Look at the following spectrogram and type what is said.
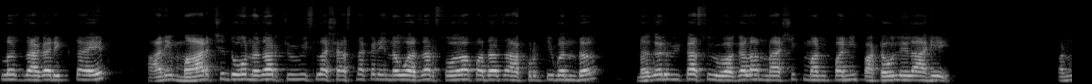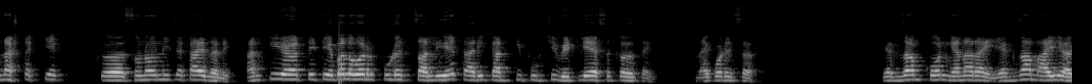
प्लस जागा रिक्त आहेत. आणि मार्च दोन हजार चोवीसला शासनाकडे नऊ हजार सोळा पदाचा आकृतीबंध नगर विकास विभागाला नाशिक मनपानी पाठवलेला आहे. पन्नास टक्के सुनावणीचं काय झाले आणखी ते टेबलवर पुढे चालली आहे. तारीख आणखी पुढची भेटली आहे असं कळत आहे नायकवाडे सर एक्झाम कोण घेणार आहे? Exam I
